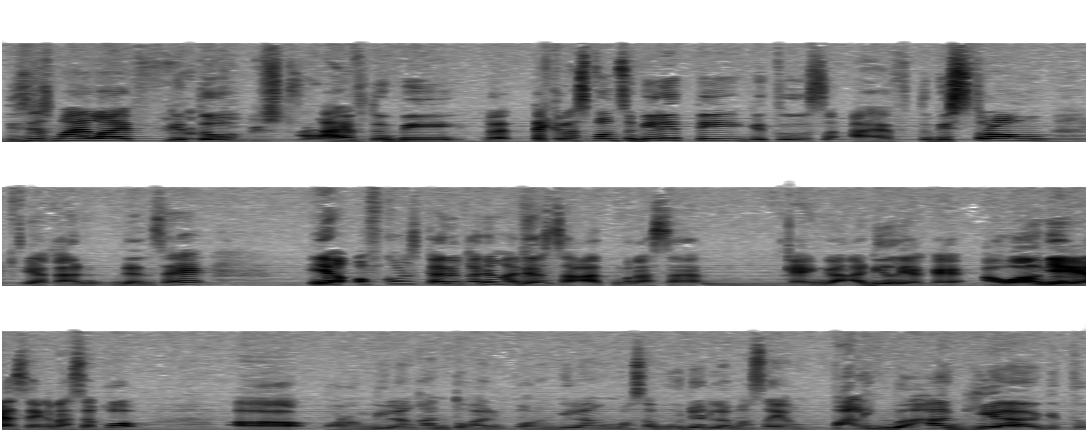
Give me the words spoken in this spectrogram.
this is my life You gitu. I have to be take responsibility gitu. I have to be strong ya kan? Dan saya ya of course kadang-kadang ada saat merasa kayak nggak adil ya kayak awalnya ya saya ngerasa kok eh, orang bilang kan Tuhan orang bilang masa muda adalah masa yang paling bahagia gitu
